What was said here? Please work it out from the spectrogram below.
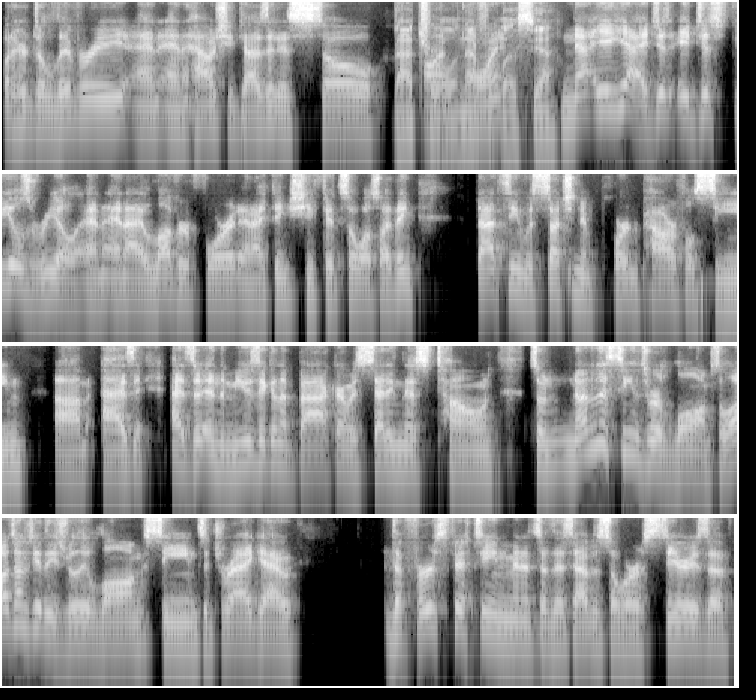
but her delivery and and how she does it is so Natural and point. effortless. Yeah. Now, yeah, it just it just feels real, and and I love her for it, and I think she fits so well. So I think that scene was such an important, powerful scene. Um, as as and the music in the background was setting this tone. So none of the scenes were long. So a lot of times you have these really long scenes to drag out. The first 15 minutes of this episode were a series of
